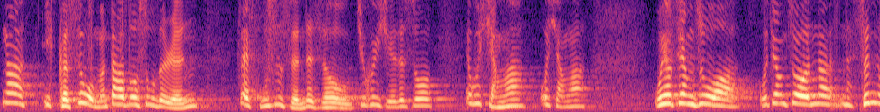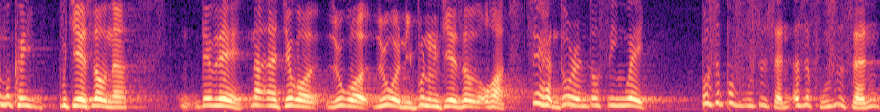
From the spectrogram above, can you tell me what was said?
那可是我们大多数的人在服侍神的时候，就会觉得说：哎，我想啊，我想啊，我要这样做啊，我这样做，那那神怎么可以不接受呢？对不对？那那结果，如果如果你不能接受的话，所以很多人都是因为不是不服侍神，而是服侍神。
